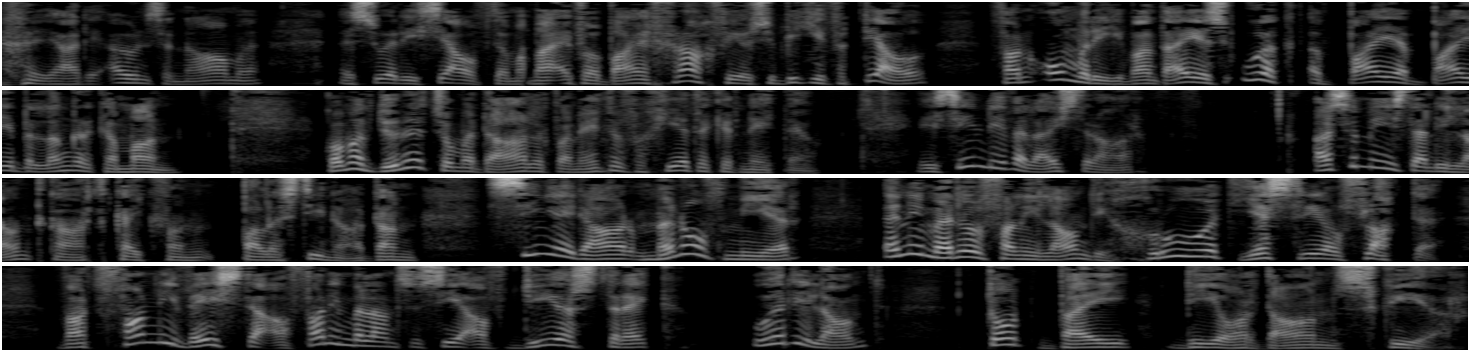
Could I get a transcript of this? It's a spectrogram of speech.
ja, die ouens se name is so dieselfde, maar ek wil baie graag vir jou so 'n bietjie vertel van Omri want hy is ook 'n baie baie belangrike man. Kom ek doen dit sommer dadelik want net nou vergeet ek dit net nou. Jy sien liewe luisteraar, as 'n mens na die landkaart kyk van Palestina, dan sien jy daar min of meer in die middel van die land die groot Jesreel vlakte wat van die weste af, van die Middellandse See af deurstrek oor die land tot by die Jordaan skeur.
